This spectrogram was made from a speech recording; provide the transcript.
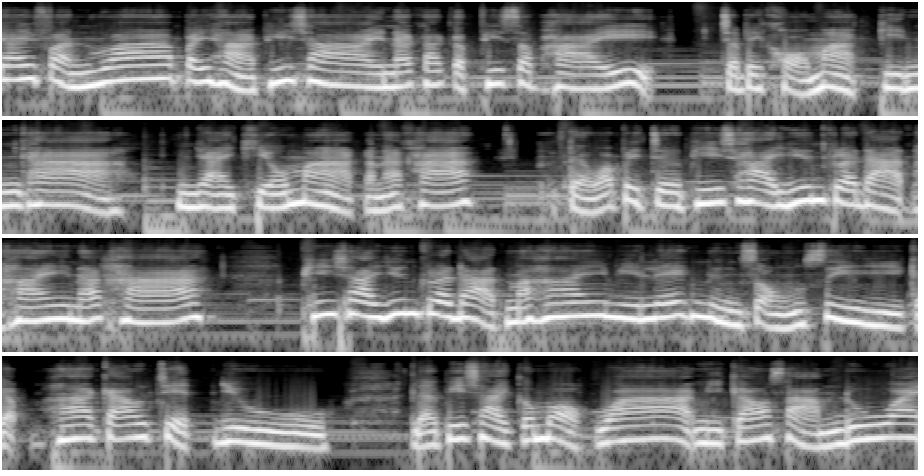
ยายฝันว่าไปหาพี่ชายนะคะกับพี่สะพ้ยจะไปขอหมากกินค่ะ คุณยายเคี้ยวหมากนะคะ แต่ว่าไปเจอพี่ชายยื่นกระดาษให้นะคะ พี่ชายยื่นกระดาษมาให้มีเลข 124 กับ 597 อยู่ แล้วพี่ชายก็บอกว่ามี 93 ด้วย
